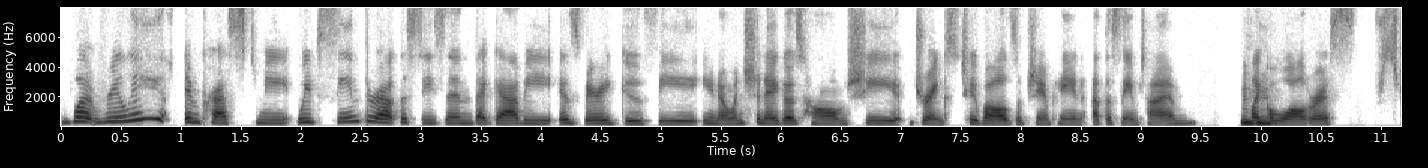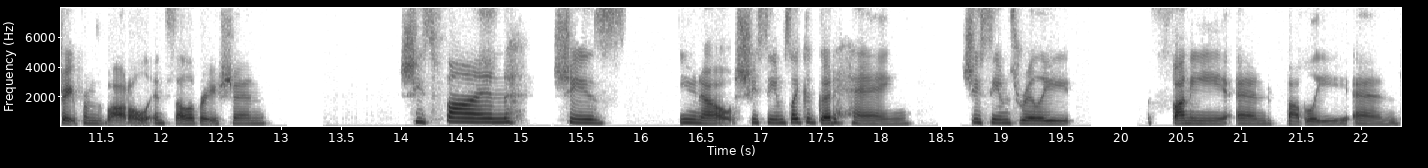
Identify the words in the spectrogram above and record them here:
What really impressed me, we've seen throughout the season that Gabby is very goofy. You know, when Shanae goes home, she drinks two bottles of champagne at the same time, mm-hmm. like a mm-hmm. walrus, straight from the bottle in celebration. She's fun. She's you know, she seems like a good hang. She seems really funny and bubbly and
